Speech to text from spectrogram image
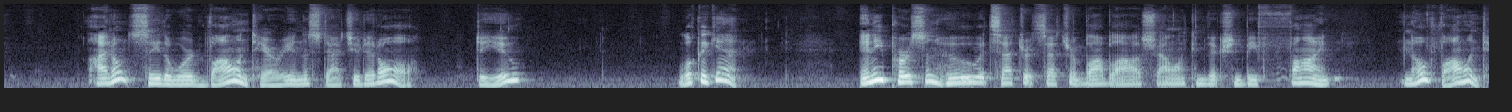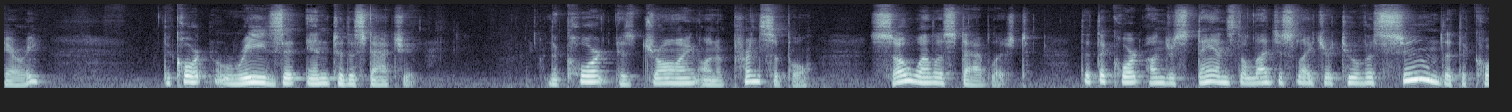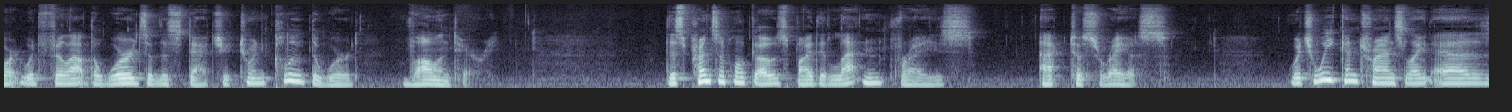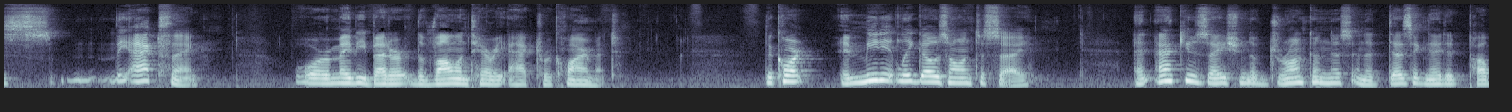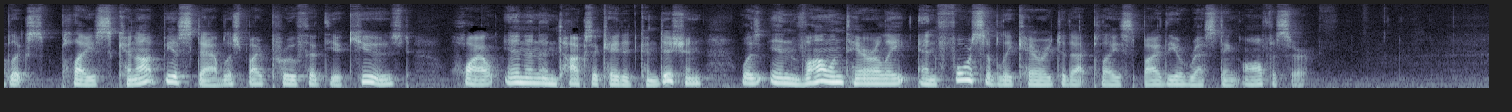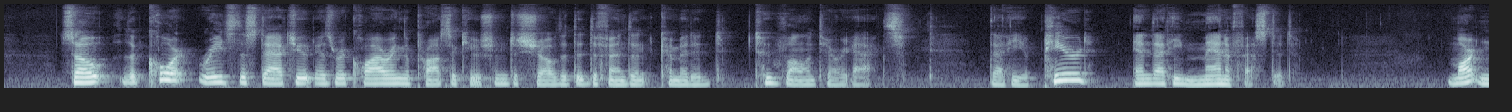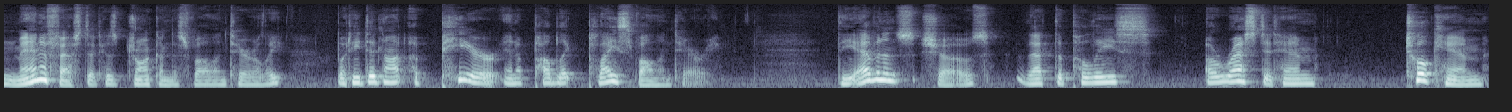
I don't see the word voluntary in the statute at all. Do you? Look again. Any person who, etc., etc., blah, blah, shall on conviction be fined. No voluntary. The court reads it into the statute. The court is drawing on a principle so well established that the court understands the legislature to have assumed that the court would fill out the words of the statute to include the word voluntary. This principle goes by the Latin phrase actus reus, which we can translate as the act thing, or maybe better, the voluntary act requirement. The court immediately goes on to say an accusation of drunkenness in a designated public place cannot be established by proof that the accused, while in an intoxicated condition, was involuntarily and forcibly carried to that place by the arresting officer. So the court reads the statute as requiring the prosecution to show that the defendant committed two voluntary acts that he appeared and that he manifested. Martin manifested his drunkenness voluntarily, but he did not appear in a public place voluntarily. The evidence shows that the police arrested him, took him,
